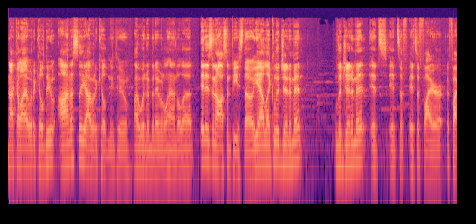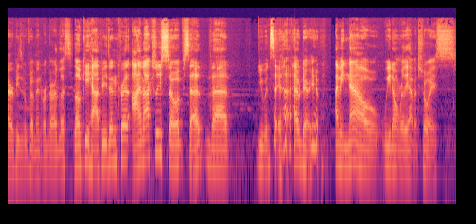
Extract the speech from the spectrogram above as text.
Not gonna lie, I would have killed you. Honestly, I would have killed me too. I wouldn't have been able to handle that. It is an awesome piece though. Yeah, like legitimate. Legitimate. It's it's a it's a fire a fire piece of equipment regardless. Loki happy didn't crit. I'm actually so upset that you would say that. How dare you? I mean, now we don't really have a choice.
